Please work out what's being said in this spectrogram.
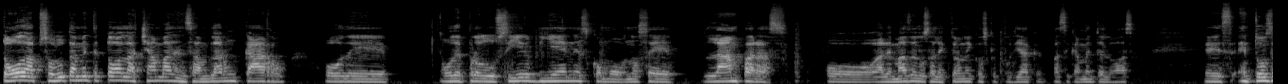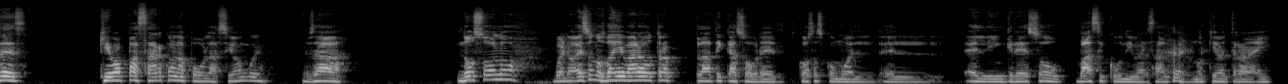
toda, absolutamente toda la chamba de ensamblar un carro o de, o de producir bienes como, no sé, lámparas o además de los electrónicos que pues ya básicamente lo hacen. Es, entonces, ¿qué va a pasar con la población, güey? O sea, no solo, bueno, eso nos va a llevar a otra plática sobre cosas como el, el, el ingreso básico universal, pero no quiero entrar ahí.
